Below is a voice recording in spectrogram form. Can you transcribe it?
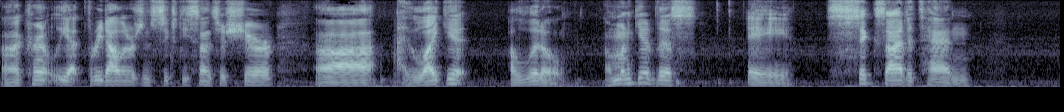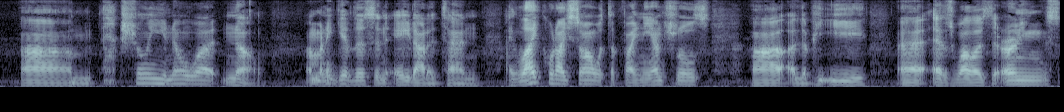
Uh, currently at $3.60 a share. Uh, I like it a little. I'm going to give this a 6 out of 10. Um, actually, you know what? No. I'm going to give this an 8 out of 10. I like what I saw with the financials, uh, the PE, uh, as well as the earnings.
